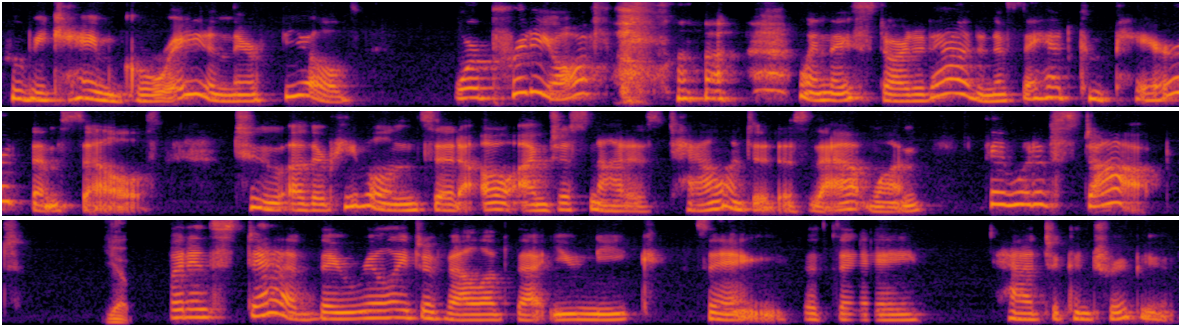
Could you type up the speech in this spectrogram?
who became great in their fields were pretty awful when they started out. And if they had compared themselves to other people and said, Oh, I'm just not as talented as that one, they would have stopped. Yep. But instead, they really developed that unique thing that they had to contribute.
